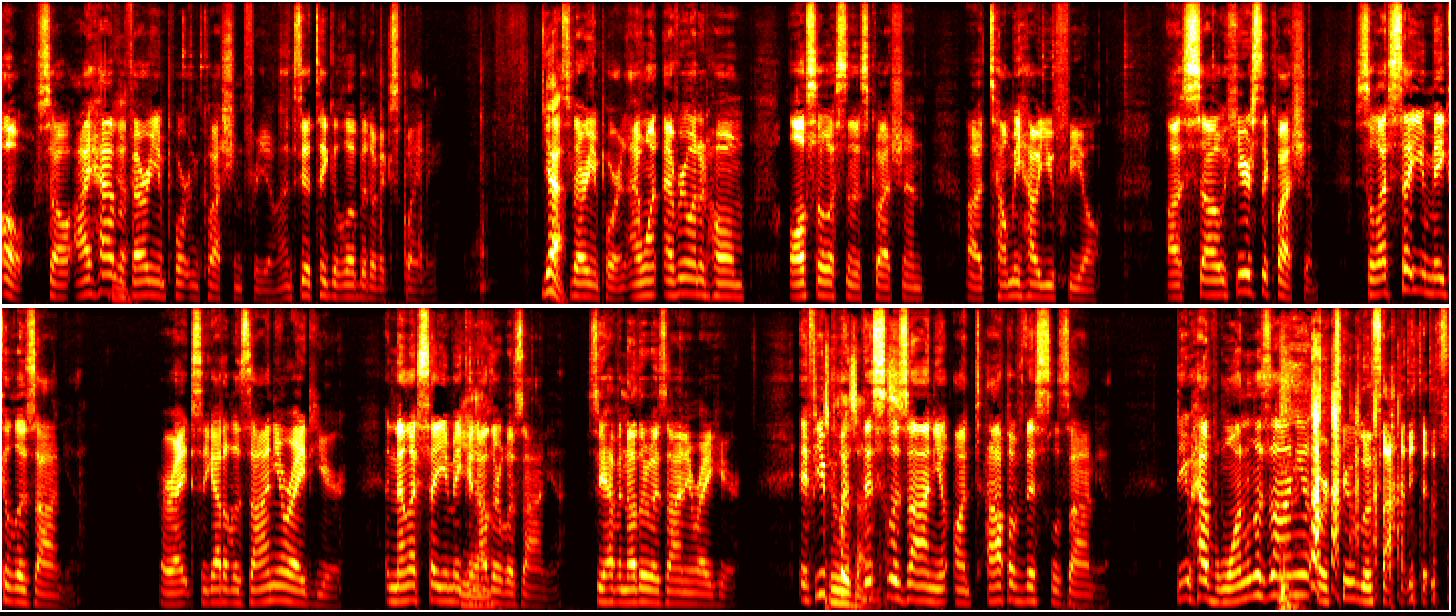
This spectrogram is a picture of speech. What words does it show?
Oh, so I have Yeah. a very important question for you, and it's gonna take a little bit of explaining. Yeah. It's very important. I want everyone at home also listen to this question. Uh, tell me how you feel. Uh, so here's the question. So let's say you make a lasagna. All right. So you got a lasagna right here, and then let's say you make Yeah. another lasagna. So you have another lasagna right here. If you Two put this lasagna on top of this lasagna, do you have one lasagna or two lasagnas?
